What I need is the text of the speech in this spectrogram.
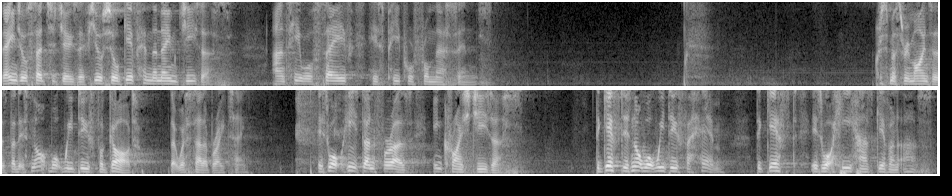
The angel said to Joseph, You shall give him the name Jesus, and he will save his people from their sins. Christmas reminds us that it's not what we do for God that we're celebrating. It's what He's done for us in Christ Jesus. The gift is not what we do for Him, the gift is what He has given us.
